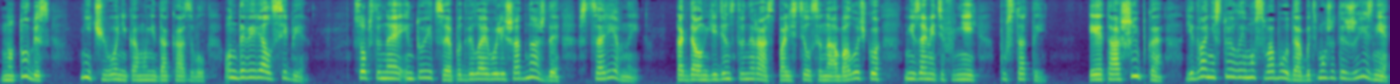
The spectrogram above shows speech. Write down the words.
но Тубис ничего никому не доказывал, он доверял себе. Собственная интуиция подвела его лишь однажды с царевной. Тогда он единственный раз польстился на оболочку, не заметив в ней пустоты. И эта ошибка едва не стоила ему свободы, а, быть может, и жизни.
